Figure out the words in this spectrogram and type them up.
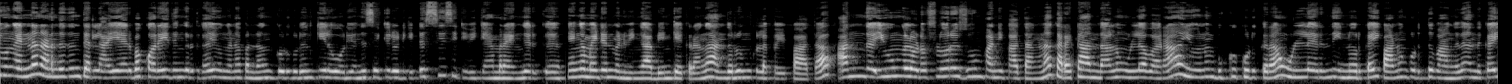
இவங்க என்ன நடந்ததுன்னு தெரியல. ஐயாயிரம் ரூபாய் குறையுதுங்கிறதுக்காக இவங்க என்ன பண்ணாங்க? கொடுக்குடுன்னு கீழே ஓடி வந்து செக்யூரிட்டி கிட்ட சிசிடிவி கேமரா எங்க இருக்கு? எங்க மெயின்டைன் பண்ணுவீங்க அப்படின்னு கேக்குறாங்க. அந்த ரூம்குள்ள போய் பார்த்தா அந்த இவங்களோட ஃப்ளோரை ஜூம் பண்ணி பார்த்தாங்கன்னா கரெக்டா இருந்தாலும் உள்ள வரா இவனும் புக்கு கொடுக்குறான் உள்ள இருந்து இன்னொரு கை பணம் கொடுத்து வாங்குது. அந்த கை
